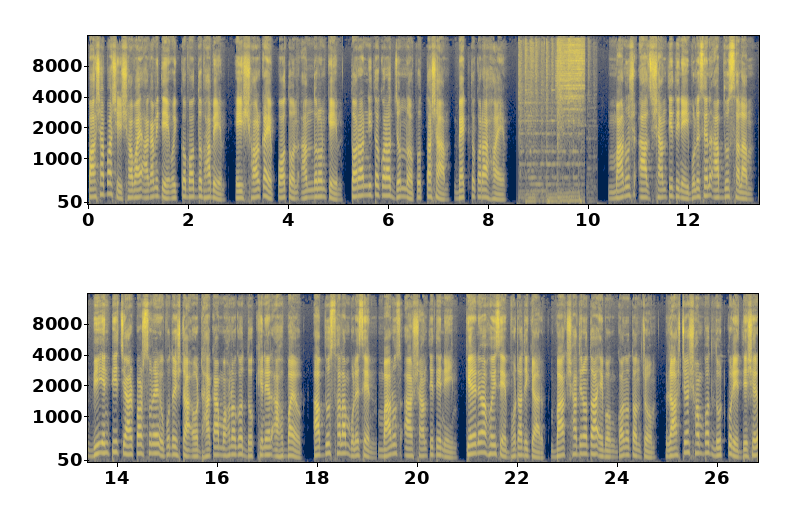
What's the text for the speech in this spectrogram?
পাশাপাশি সবাই আগামীতে ঐক্যবদ্ধভাবে এই সরকারের পতন আন্দোলনকে ত্বরান্বিত করার জন্য প্রত্যাশা ব্যক্ত করা হয়। মানুষ আজ শান্তিতে নেই, বলেছেন আব্দুল সালাম। বিএনপি চেয়ারপারসনের উপদেষ্টা ও ঢাকা মহানগর দক্ষিণের আহ্বায়ক আব্দুল সালাম বলেছেন, মানুষ আর শান্তিতে নেই। কেড়ে নেওয়া হয়েছে ভোটাধিকার, বাক স্বাধীনতা এবং গণতন্ত্র। রাষ্ট্রীয় সম্পদ লুট করে দেশের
